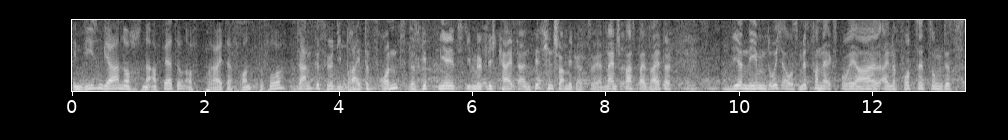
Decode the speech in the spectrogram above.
in diesem Jahr noch eine Abwertung auf breiter Front bevor? Danke für die breite Front. Das gibt mir jetzt die Möglichkeit, da ein bisschen schwammiger zu werden. Nein, Spaß beiseite. Wir nehmen durchaus mit von der Expo Real eine Fortsetzung des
